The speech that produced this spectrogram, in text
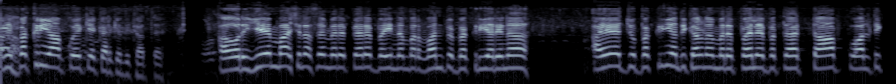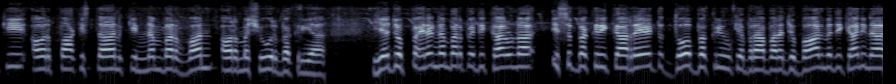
ابھی بکریاں آپ کو ایک ایک کر کے دکھاتے ہیں۔ اور یہ ماشاءاللہ سے میرے پیارے بھائی نمبر ون پہ بکری آ اے جو بکریاں دکھانا میں نے پہلے بتایا ٹاپ کوالٹی کی اور پاکستان کی نمبر ون اور مشہور بکریاں۔ یہ جو پہلے نمبر پہ دکھا رہا نا، اس بکری کا ریٹ دو بکریوں کے برابر ہے۔ جو بعد میں دکھانی نا،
